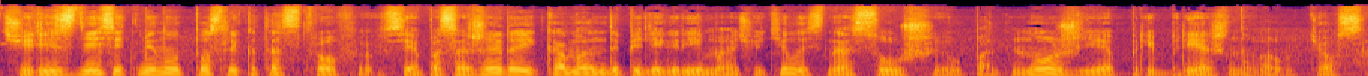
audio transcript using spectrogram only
Через 10 минут после катастрофы все пассажиры и команда Пилигрима очутилась на суше у подножья прибрежного утеса.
